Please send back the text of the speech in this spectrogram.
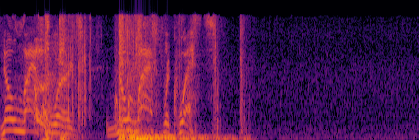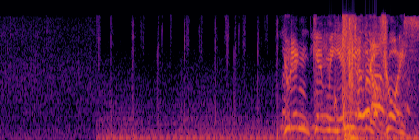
No last words. and No last requests. You didn't give me any other choice.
